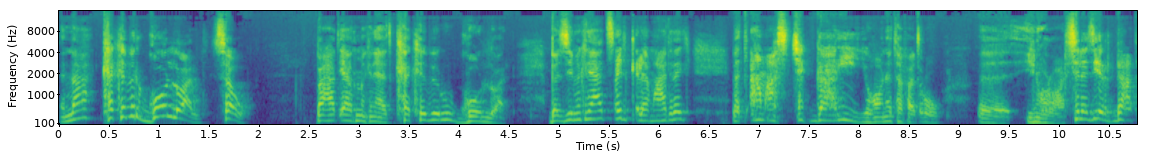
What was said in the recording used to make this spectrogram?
እና ከክብር ጎሏል ሰው። በኃጢአት ምክንያት ከክብሩ ጎሏል። በዚህ ምክንያት ጽድቅ ለማድረግ በጣም አስቸጋሪ የሆነ ተፈጥሮ ይኖረዋል። ስለዚህ እርዳታ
